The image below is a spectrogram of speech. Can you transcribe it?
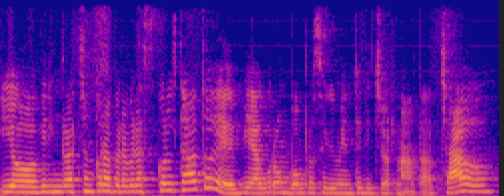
Io vi ringrazio ancora per aver ascoltato e vi auguro un buon proseguimento di giornata. Ciao!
